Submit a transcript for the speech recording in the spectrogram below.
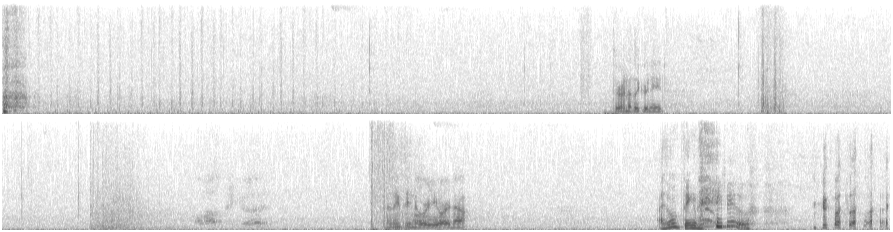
Throw another grenade. I think they know where you are now. I don't think they do. what the fuck?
